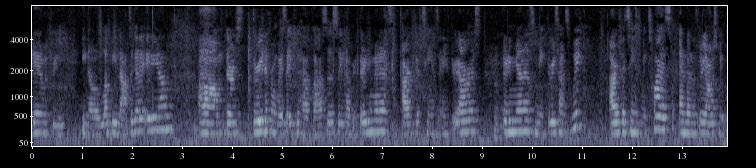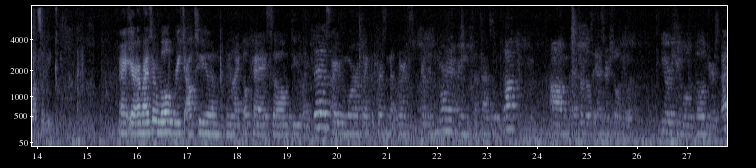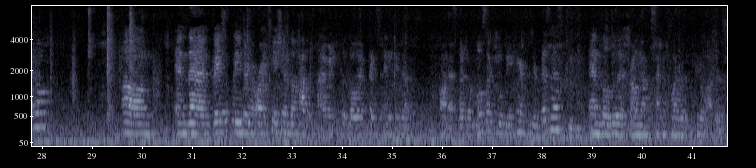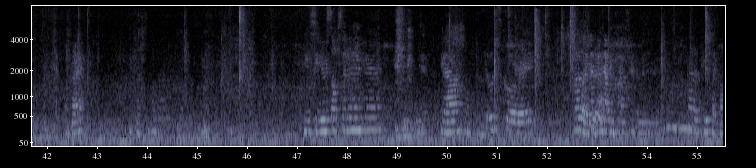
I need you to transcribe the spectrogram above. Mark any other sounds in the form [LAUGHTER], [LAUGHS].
8 a.m. if you, you know, lucky not to get at 8 a.m. Um, there's three different ways that you could have classes. So you have your 30 minutes, hour 15s, and your three hours. 30 minutes meet three times a week, hour 15s meet twice, and then the three hours meet once a week. Right, your advisor will reach out to you and be like, okay, so do you like this? Are you more of like the person that learns early in the morning, or you sometimes to wake up? Um, and for those answers, she'll be, he or she will build your schedule. And then basically during your orientation, they'll have the time when you could go and fix anything that's on that schedule. Most likely you'll be in here because your business, mm-hmm. and they'll do it probably on the second floor where the computer lab is. Okay? Any questions about that? Do you see yourself sitting in here? [LAUGHS] Yeah? Yeah? It looks cool, right? I like I've it. been having class here for a minute.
